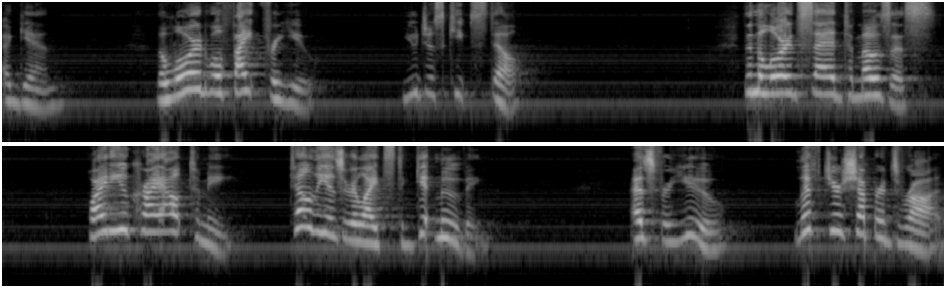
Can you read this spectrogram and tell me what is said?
again. The Lord will fight for you. You just keep still. Then the Lord said to Moses, Why do you cry out to me? Tell the Israelites to get moving. As for you, lift your shepherd's rod,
